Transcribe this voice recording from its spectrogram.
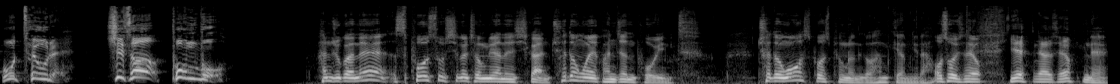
오태우래 시사 본부 한 주간의 스포츠 소식을 정리하는 시간 최동호의 관전 포인트. 최동호 스포츠 평론가와 함께합니다. 어서 오세요. 예 안녕하세요 네.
